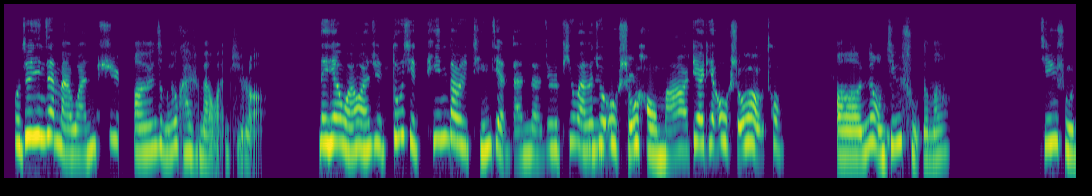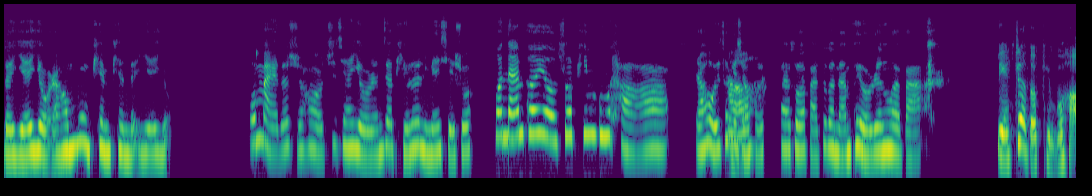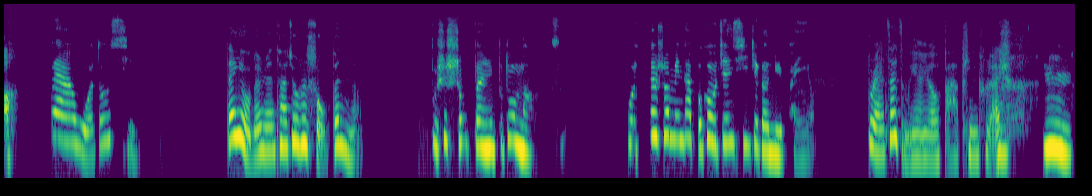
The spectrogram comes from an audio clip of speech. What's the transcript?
我最近在买玩具啊！你怎么又开始买玩具了？那天玩玩具，东西拼倒是挺简单的，就是拼完了就哦手好麻，第二天哦手好痛。呃，那种金属的吗？金属的也有，然后木片片的也有。我买的时候，之前有人在评论里面写说，我男朋友说拼不好，然后我就特别想回他说，把这个男朋友扔了吧。连这都拼不好？对啊，我都行。但有的人他就是手笨呢，不是手笨，不动脑子。我这说明他不够珍惜这个女朋友，不然再怎么样也要把它拼出来。嗯，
